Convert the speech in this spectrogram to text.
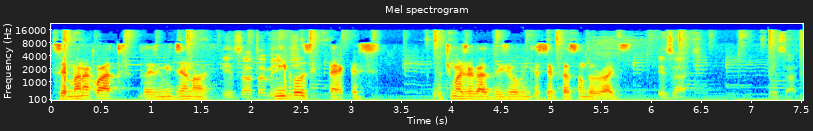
Semana 4, 2019. Exatamente. Eagles e Packers. Última jogada do jogo, interceptação do Rodgers. Exato. Exato.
